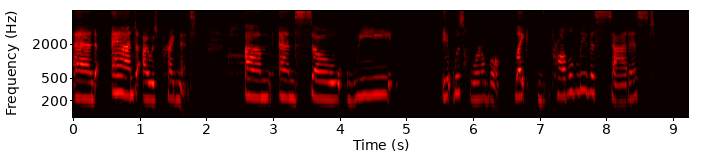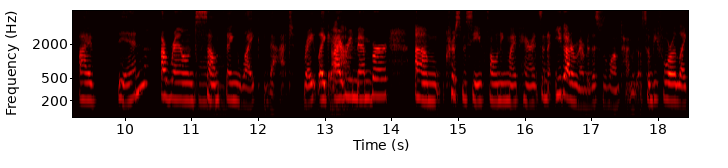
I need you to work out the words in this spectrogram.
And and I was pregnant. Um and so we it was horrible. Like probably the saddest I've been around something like that, right? Like I remember um, Christmas Eve phoning my parents, and you got to remember this was a long time ago. So before like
